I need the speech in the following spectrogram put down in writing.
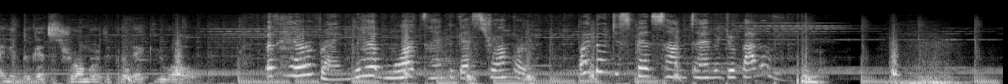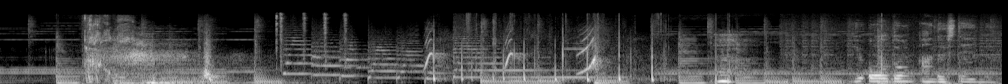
I need to get stronger to protect you all. But Herobrine, we have more time to get stronger. Why don't you spend some time with your family? You all don't understand. Huh?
